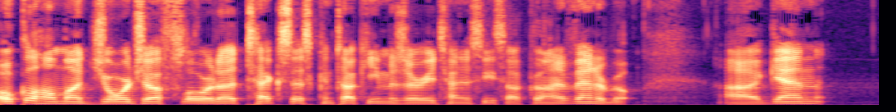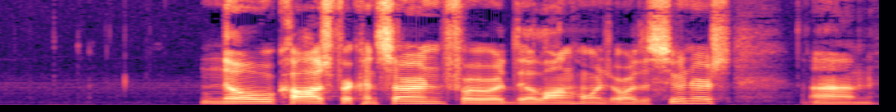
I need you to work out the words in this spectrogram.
Oklahoma, Georgia, Florida, Texas, Kentucky, Missouri, Tennessee, South Carolina, Vanderbilt. Uh, again, no cause for concern for the Longhorns or the Sooners. Um,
